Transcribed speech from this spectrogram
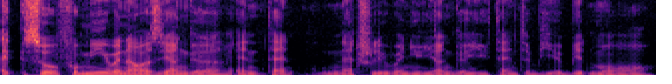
I- so for me when I was younger and that naturally when you're younger you tend to be a bit more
